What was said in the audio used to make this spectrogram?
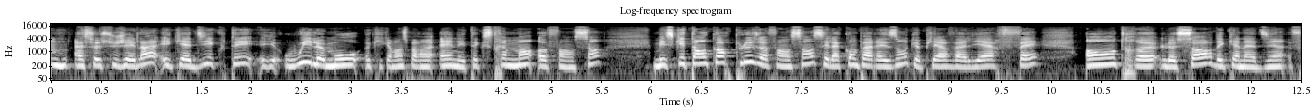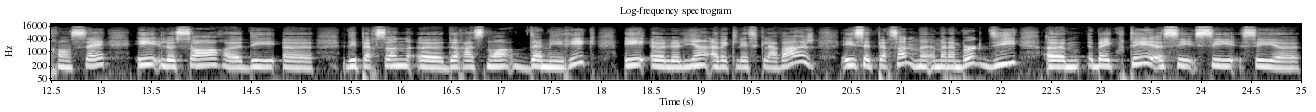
à ce sujet-là et qui a dit écoutez oui le mot qui commence par un N est extrêmement offensant mais ce qui est encore plus offensant c'est la comparaison que Pierre Vallière fait entre le sort des Canadiens français et le sort euh, des euh, des personnes euh, de race noire d'Amérique et le lien avec l'esclavage. Et cette personne madame Burke dit ben écoutez c'est c'est c'est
